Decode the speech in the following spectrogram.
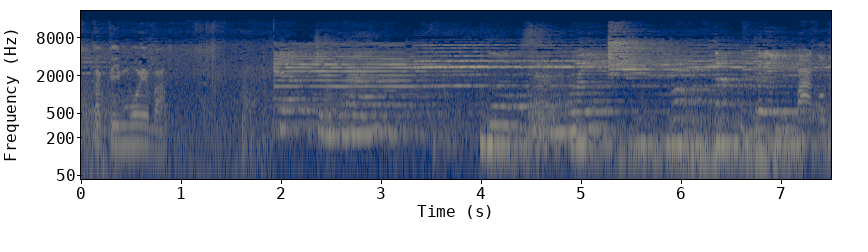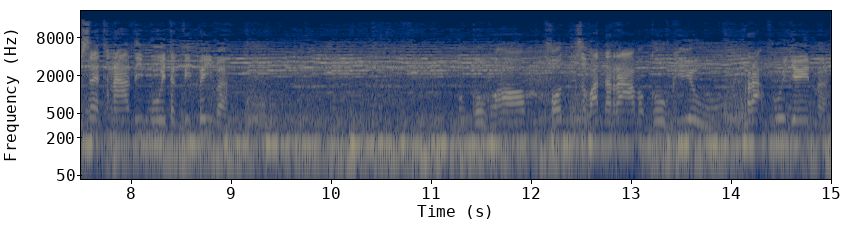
បាទឆាប់ទឹកទី1បាទជំរៅគូពិសេស1ទឹកទី2បាទគូពិសេសថ្នាលទី1ទឹកទី2បាទបង្គោលក្រហមធនសវណ្ណរាបង្គោលខៀវប្រាក់ភូយេនបាទ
